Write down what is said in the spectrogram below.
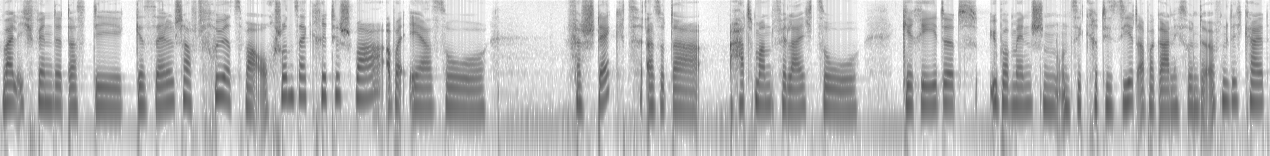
weil ich finde, dass die Gesellschaft früher zwar auch schon sehr kritisch war, aber eher so versteckt. Also da hat man vielleicht so geredet über Menschen und sie kritisiert, aber gar nicht so in der Öffentlichkeit.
